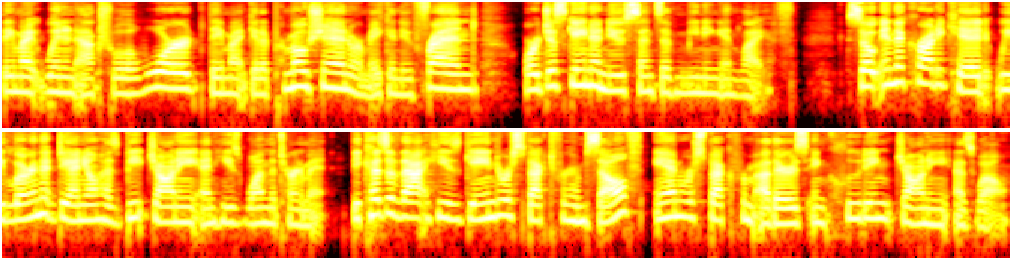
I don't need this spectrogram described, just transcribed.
they might win an actual award, they might get a promotion or make a new friend, or just gain a new sense of meaning in life. So in The Karate Kid, we learn that Daniel has beat Johnny and he's won the tournament. Because of that, he's gained respect for himself and respect from others, including Johnny as well.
